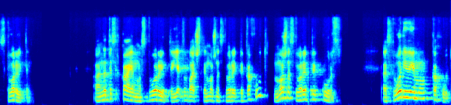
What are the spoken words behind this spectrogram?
створити. Натискаємо створити. Як ви бачите, можна створити Kahoot, можна створити курс. Е, Створюємо Kahoot.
